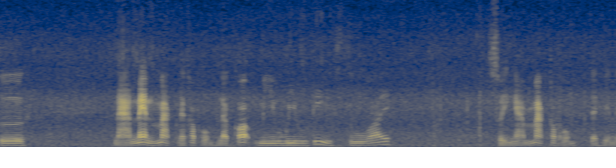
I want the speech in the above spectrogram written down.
คือ หนาแน่นมากเลยครับผม แล้วก็มีวิวที่สวย สวยงามมากครับผม จะเห็น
